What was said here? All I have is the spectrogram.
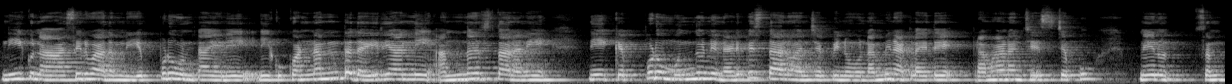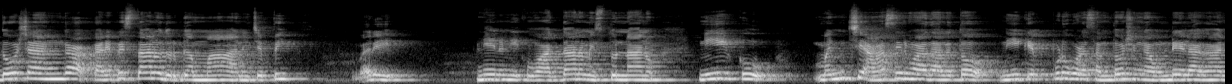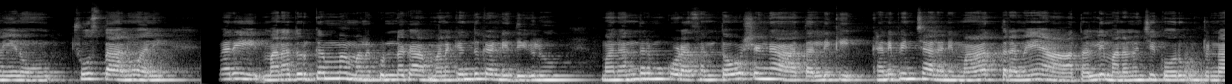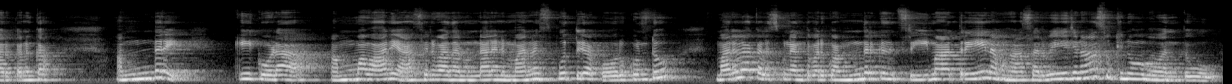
నీకు నా ఆశీర్వాదం ఎప్పుడు ఉంటాయని నీకు కొండంత ధైర్యాన్ని అందిస్తానని నీకెప్పుడు ముందుండి నడిపిస్తాను అని చెప్పి నువ్వు నమ్మినట్లయితే ప్రమాణం చేసి చెప్పు. నేను సంతోషంగా కనిపిస్తాను దుర్గమ్మ అని చెప్పి మరి నేను నీకు వాగ్దానం ఇస్తున్నాను. నీకు మంచి ఆశీర్వాదాలతో నీకెప్పుడు కూడా సంతోషంగా ఉండేలాగా నేను చూస్తాను అని. మరి మన దుర్గమ్మ మనకుండగా మనకెందుకండి దిగులు? మనందరము కూడా సంతోషంగా ఆ తల్లికి కనిపించాలని మాత్రమే ఆ తల్లి మన నుంచి కోరుకుంటున్నారు కనుక అందరి కి కూడా అమ్మవారి ఆశీర్వాదాలు ఉండాలని మనస్ఫూర్తిగా కోరుకుంటూ మరలా కలుసుకునేంత వరకు అందరికీ శ్రీమాత్రే నమ. సర్వేజన సుఖినో భవంతు.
